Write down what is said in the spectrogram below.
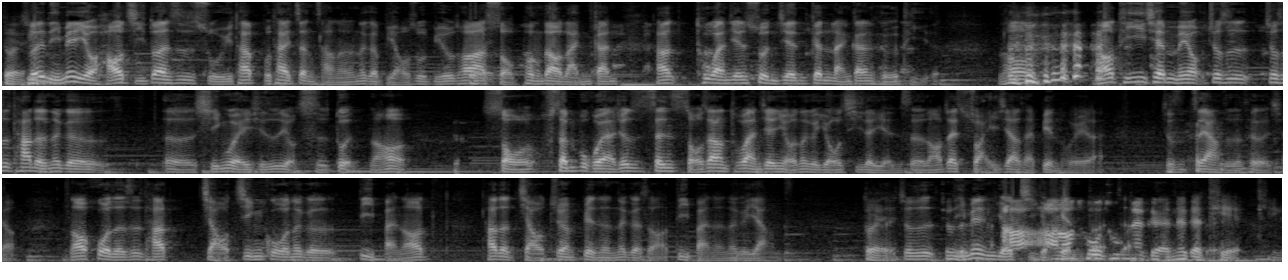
对，所以里面有好几段是属于他不太正常的那个表述，比如说他手碰到栏杆，他突然间瞬间跟栏杆合体了，然后然后 T 一千没有，就是就是他的那个。呃，行为其实有迟钝，然后手伸不回来，就是伸手上突然间有那个油漆的颜色，然后再甩一下才变回来，就是这样子的特效。然后或者是他脚经过那个地板，然后他的脚居然变成那个什么地板的那个样子。对，对，就是里面有几个片段，那个那个铁铁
